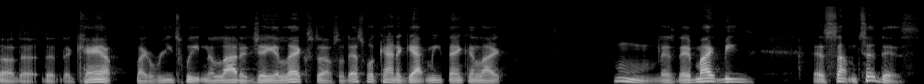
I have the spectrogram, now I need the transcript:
uh, the the the camp, like retweeting a lot of J Elect stuff. So that's what kind of got me thinking, like, hmm, there's there might be there's something to this.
